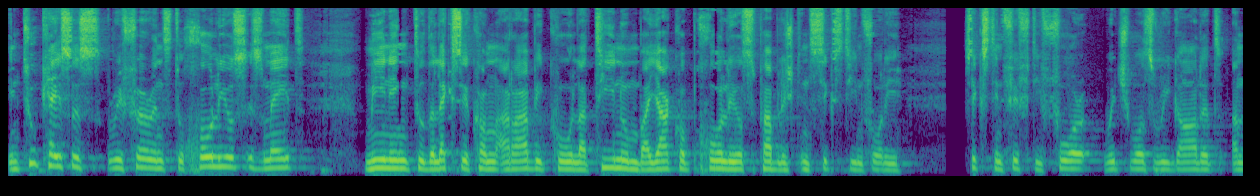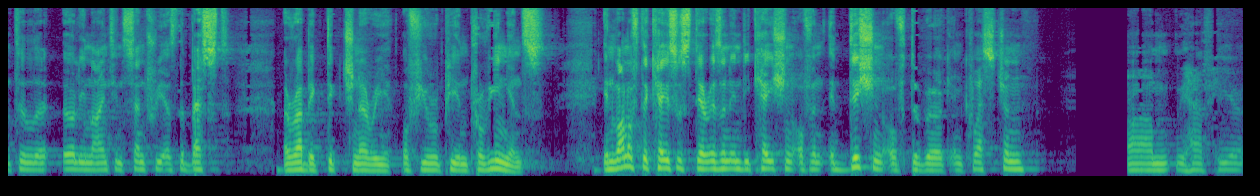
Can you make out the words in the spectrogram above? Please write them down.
In two cases, reference to Golius is made, meaning to the Lexicon Arabico Latinum by Jacob Golius, published in 1640 1654, which was regarded until the early 19th century as the best Arabic dictionary of European provenience. In one of the cases, there is an indication of an edition of the work in question. Um, we have here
